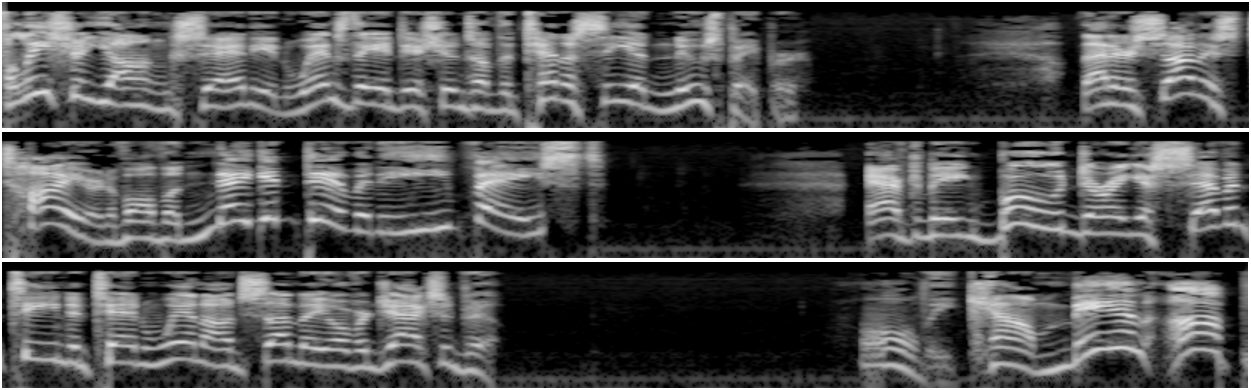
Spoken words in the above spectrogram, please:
Felicia Young said in Wednesday editions of the Tennessean newspaper that her son is tired of all the negativity he faced after being booed during a 17-10 win on Sunday over Jacksonville. Holy cow, man up!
